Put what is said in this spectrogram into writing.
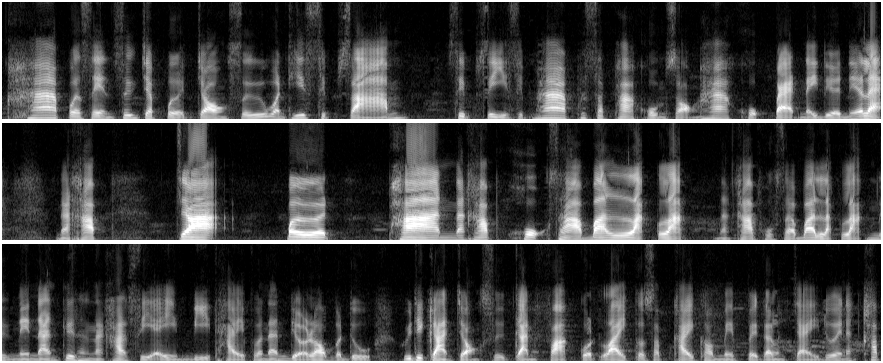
2.65%ซึ่งจะเปิดจองซื้อวันที่ 13 14 15 พฤษภาคม 2568 ในเดือนนี้แหละนะครับ จะเปิดผ่านนะครับ 6 สถาบันหลักๆนะครับ 6 สถาบันหลักๆ หนึ่งในนั้นคือธนาคาร CIMB ไทย เพราะนั้นเดี๋ยวเรามาดูวิธีการจองซื้อกันฝากกดไลค์ กด Subscribe คอมเมนต์เป็นกำลังใจด้วยนะครับ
